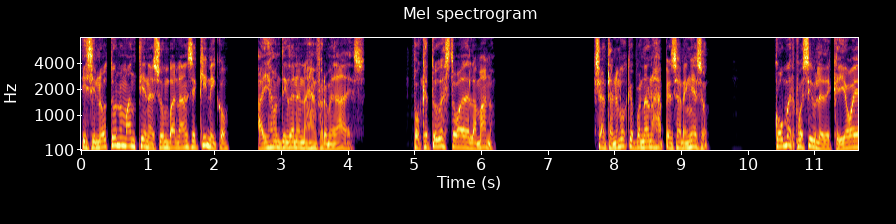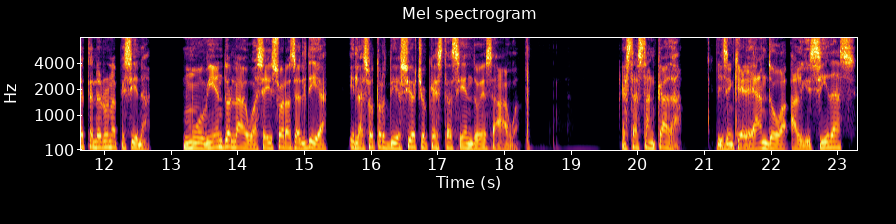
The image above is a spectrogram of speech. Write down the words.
Y si no, tú no mantienes un balance químico, ahí es donde vienen las enfermedades. Porque todo esto va de la mano. O sea, tenemos que ponernos a pensar en eso. ¿Cómo es posible de que yo vaya a tener una piscina moviendo el agua seis horas al día y las otras 18 que está haciendo esa agua? Está estancada, Dicen que creando algicidas,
